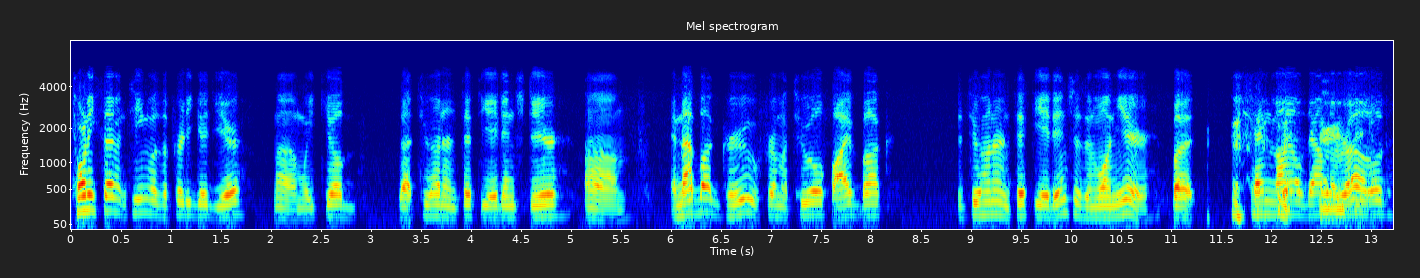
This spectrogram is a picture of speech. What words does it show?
2017 was a pretty good year. Um, we killed that 258 inch deer. Um, and that buck grew from a 205 buck to 258 inches in one year. But 10 miles down the road,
